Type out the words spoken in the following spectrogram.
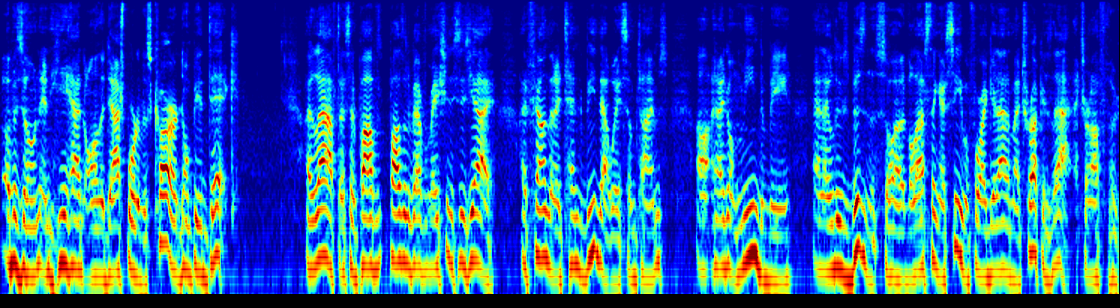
of his own, and he had on the dashboard of his car, "Don't be a dick." I laughed. I said, "Positive affirmation." He says, "Yeah, I, I found that I tend to be that way sometimes, uh, and I don't mean to be, and I lose business. So uh, the last thing I see before I get out of my truck is that I turn off the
